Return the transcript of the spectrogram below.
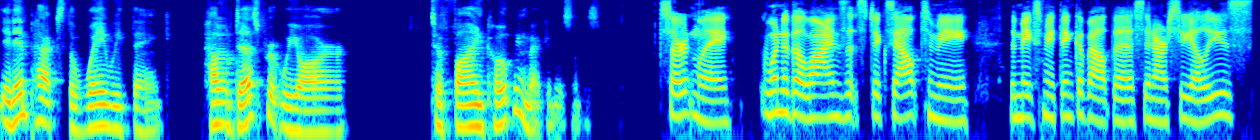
it impacts the way we think, how desperate we are to find coping mechanisms. Certainly. One of the lines that sticks out to me that makes me think about this in our CLEs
